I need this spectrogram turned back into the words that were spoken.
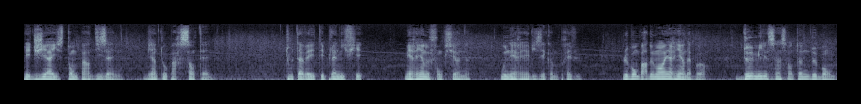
les GIs tombent par dizaines, bientôt par centaines. Tout avait été planifié, mais rien ne fonctionne ou n'est réalisé comme prévu. Le bombardement aérien d'abord. 2500 tonnes de bombes,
